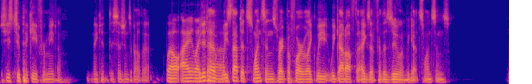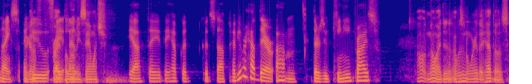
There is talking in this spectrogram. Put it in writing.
She's too picky for me to make decisions about that. Well, I like. we did have uh, we stopped at Swenson's right before like we we got off the exit for the zoo and we got Swenson's. nice. I I got do. a fried I- I- bologna sandwich. yeah, they they have good good stuff. Have you ever had their um their zucchini fries? Oh no, I didn't. I wasn't aware they had those.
